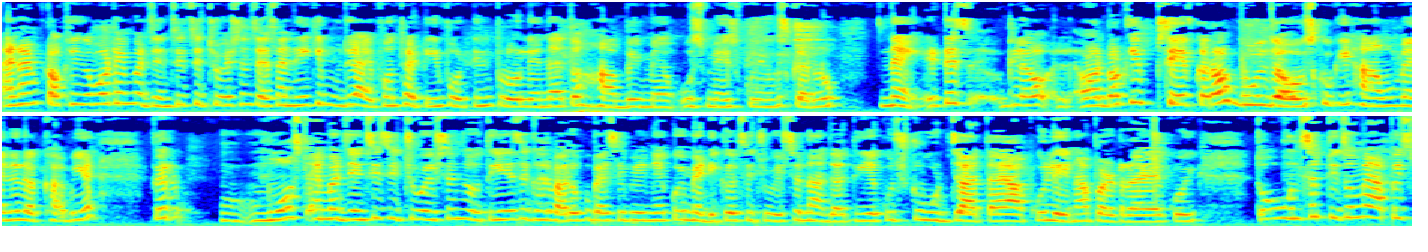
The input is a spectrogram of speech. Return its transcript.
And I am talking about emergency situation ऐसा नहीं कि मुझे आईफोन थर्टीन फोर्टीन प्रो लेना है तो हाँ भाई मैं उसमें इसको यूज़ कर लूँ। नहीं इट इज़ ऑल अबाउट की सेव कराओ, भूल जाओ उसको कि हाँ वो मैंने रखा भी है। फिर मोस्ट इमरजेंसी सिचुएशन होती है, जैसे घर वालों को पैसे भेजने कोई मेडिकल सिचुएशन आ जाती है, कुछ टूट जाता है, आपको लेना पड़ रहा है, कोई तो उन सब चीज़ों में आप इस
